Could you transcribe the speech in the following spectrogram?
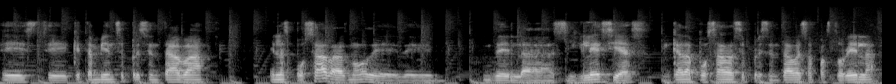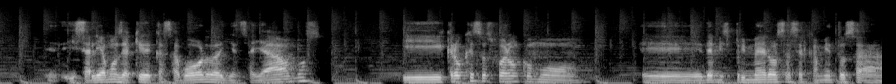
este, que también se presentaba en las posadas, ¿no? De, de, las iglesias, en cada posada se presentaba esa pastorela eh, y salíamos de aquí de Casaborda y ensayábamos, y creo que esos fueron como eh, de mis primeros acercamientos a,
